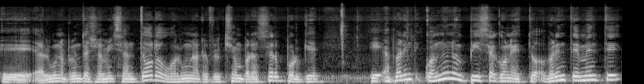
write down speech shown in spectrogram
eh, alguna pregunta a Yamil Santoro o alguna reflexión para hacer, porque aparente, cuando uno empieza con esto, aparentemente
